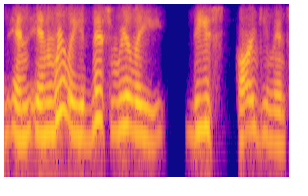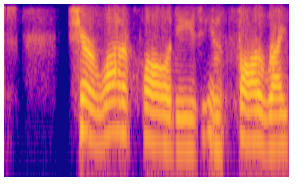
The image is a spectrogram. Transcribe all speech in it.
and and really this really these arguments share a lot of qualities in far right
